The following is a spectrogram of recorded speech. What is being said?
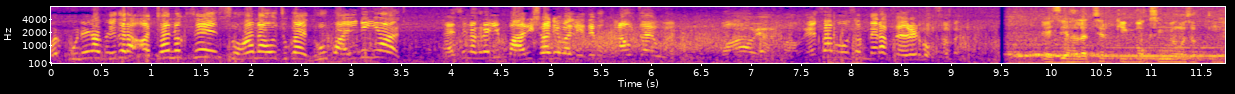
और पुणे का वेदर अचानक से सुहाना हो चुका है धूप आई नहीं है आज। ऐसे लग रहा है कि बारिश आने वाली है। देखो क्लाउड आए हुए वाह यार वाह ऐसा मौसम मेरा फेवरेट मौसम है। ऐसी हालत सिर्फ़ किक बॉक्सिंग में हो सकती है।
